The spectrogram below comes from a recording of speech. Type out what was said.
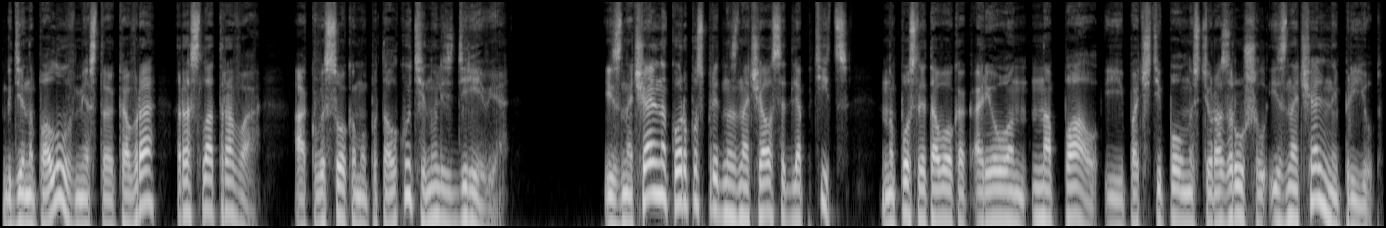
где на полу вместо ковра росла трава, а к высокому потолку тянулись деревья. Изначально корпус предназначался для птиц, но после того, как Орион напал и почти полностью разрушил изначальный приют,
